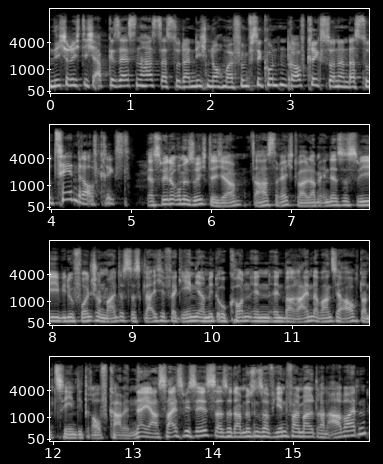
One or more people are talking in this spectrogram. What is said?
nicht richtig abgesessen hast, dass du dann nicht nochmal fünf Sekunden draufkriegst, sondern dass du zehn draufkriegst. Das wiederum ist richtig, ja. Da hast du recht, weil am Ende ist es, wie, wie du vorhin schon meintest, das gleiche Vergehen ja mit Ocon in, in Bahrain. Da waren es ja auch dann zehn, die draufkamen. Naja, sei es wie es ist. Also da müssen sie auf jeden Fall mal dran arbeiten.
